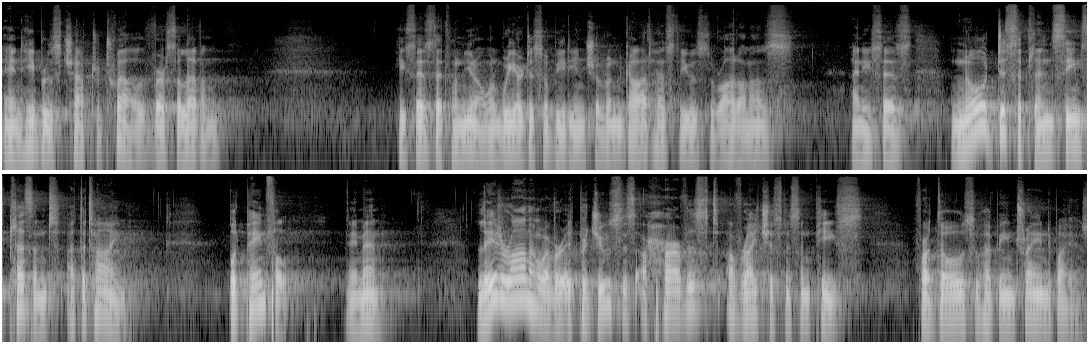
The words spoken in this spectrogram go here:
in Hebrews chapter 12, verse 11. He says that when, you know, when we are disobedient children, God has to use the rod on us. And he says, No discipline seems pleasant at the time, but painful. Amen. Later on, however, it produces a harvest of righteousness and peace for those who have been trained by it.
